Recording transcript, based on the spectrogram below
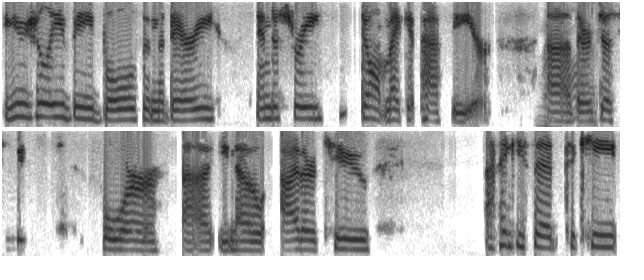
usually, the bulls in the dairy industry don't make it past the year. Uh, they're just used for, uh, you know, either to, I think he said to keep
